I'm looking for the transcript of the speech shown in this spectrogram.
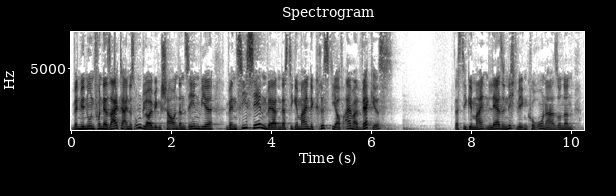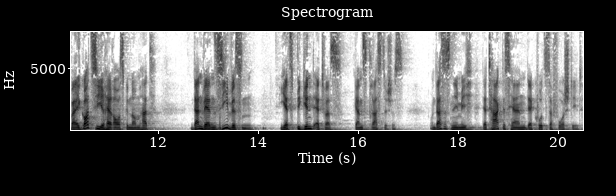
Wenn wir nun von der Seite eines Ungläubigen schauen, dann sehen wir, wenn Sie sehen werden, dass die Gemeinde Christi auf einmal weg ist, dass die Gemeinden leer sind, nicht wegen Corona, sondern weil Gott sie herausgenommen hat, dann werden Sie wissen, jetzt beginnt etwas ganz Drastisches. Und das ist nämlich der Tag des Herrn, der kurz davor steht.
